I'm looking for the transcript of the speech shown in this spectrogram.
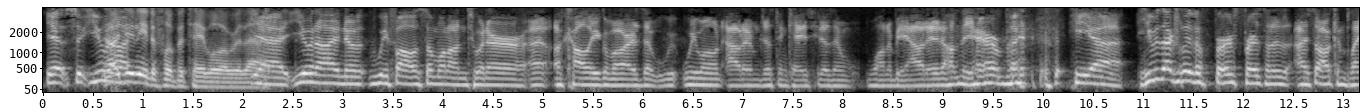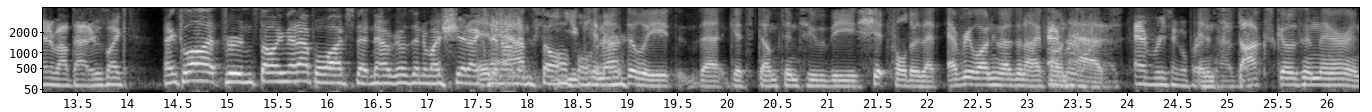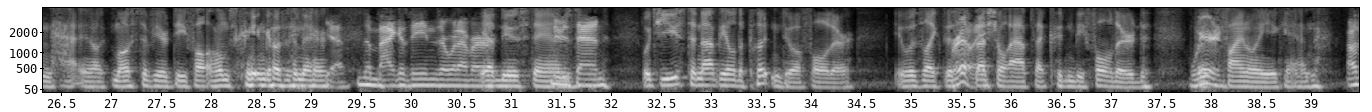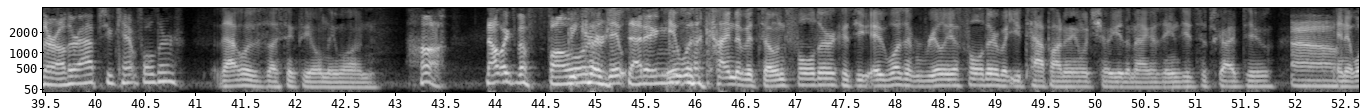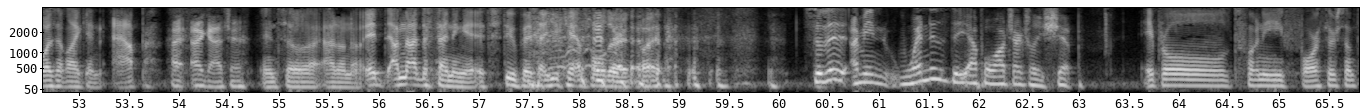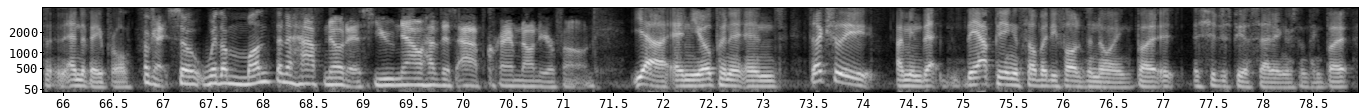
Yeah. So you and I I, do need to flip a table over that. Yeah, you and I know we follow someone on Twitter, a, a colleague of ours that we, we won't out him just in case he doesn't want to be outed on the air. But he uh, he was actually the first person I saw complain about that. He was like, "Thanks a lot for installing that Apple Watch that now goes into my shit I An cannot app install you folder." cannot delete that gets dumped into the shit folder that everyone who has an iPhone Everyone has. every single person And has stocks goes in there, and ha- you know, like most of your default home screen goes in there. Yeah, the magazines or whatever. Yeah, newsstand, newsstand. which you used to not be able to put into a folder. It was like this Really? special app that couldn't be foldered. but Weird. finally, you can. Are there other apps you can't folder? That was, I think, the only one. Huh? Not like the phone because or it, settings. it was kind of its own folder because it wasn't really a folder, but you tap on it and it would show you the magazines you'd subscribe to, Oh, and it wasn't like an app. I, I gotcha. And so I, I don't know. It, I'm not defending it. It's stupid that you can't folder it, but So, the, I mean, when does the Apple Watch actually ship? April 24th or something, end of April. Okay, so with a month and a half notice, you now have this app crammed onto your phone. Yeah, and you open it, and it's actually, I mean, the, the app being installed by default is annoying, but it, it should just be a setting or something. But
